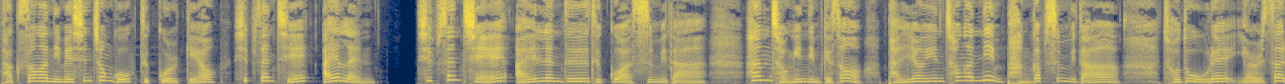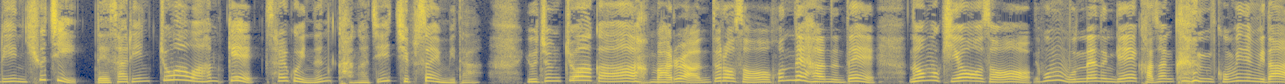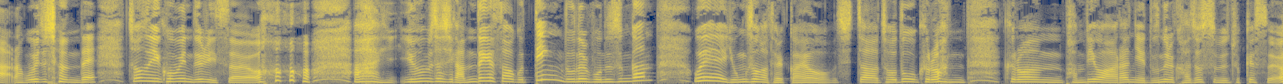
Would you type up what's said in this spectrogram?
박성아님의 신청곡 듣고 올게요. 10cm의 아일랜드. 10cm의 아일랜드 듣고 왔습니다. 한정희님께서 반려인 청아님 반갑습니다. 저도 올해 10살인 휴지 4살인 쪼아와 함께 살고 있는 강아지 집사입니다. 요즘 쪼아가 말을 안 들어서 혼내야 하는데 너무 귀여워서 혼 못 내는 게 가장 큰 고민입니다. 라고 해주셨는데 저도 이 고민 늘 있어요. 아, 이놈의 자식 안 되겠어 하고 띵! 눈을 보는 순간 왜 용서가 될까요? 진짜 저도 그런, 그런 밤비와 아란이의 눈을 가졌으면 좋겠어요.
